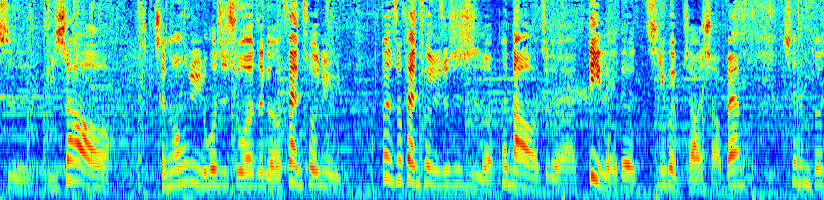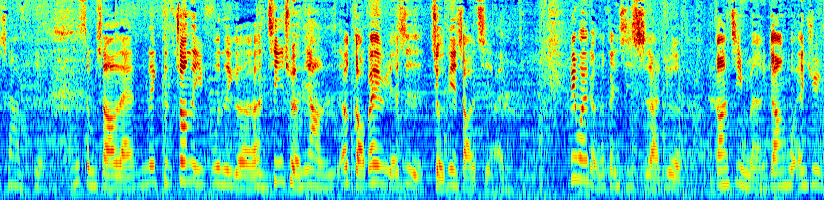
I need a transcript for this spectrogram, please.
是比较成功率，或是说这个犯错率。不能说犯错率，就是是碰到这个地雷的机会比较小。不然现在那么多诈骗，你什么时候来？那个装的一副那个很清纯的样子，呃搞半天是酒店小姐。另外一种是分析师啊，就是刚进门刚或 entry。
